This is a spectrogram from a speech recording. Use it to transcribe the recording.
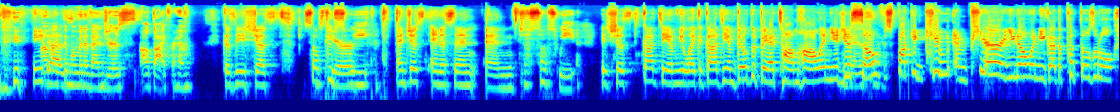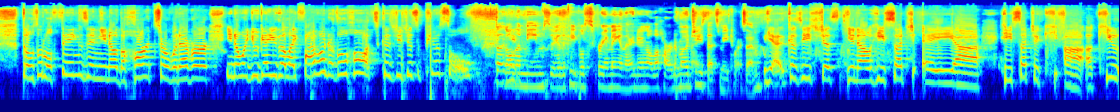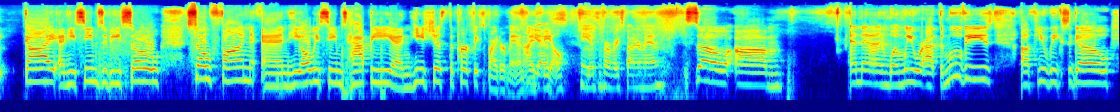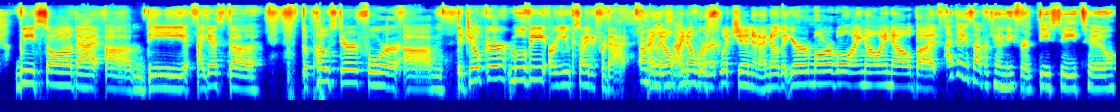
he I'm like the woman Avengers. I'll die for him. Because he's just so He's pure sweet. and just innocent, and Just so sweet. it's just goddamn. You're like a goddamn build a bear, Tom Holland. You're just Yes. so fucking cute and pure. You know when you got to put those little those little things in, you know the hearts or whatever. You know what you get? You got like 500 little hearts because you're just a pure soul. It's like all the memes where the people screaming and they're doing all the heart emojis. That's me towards him. Yeah, because he's just you know he's such a uh, he's such a uh, a cute guy, and he seems to be so so fun, and he always seems happy, and he's just the perfect Spider Man. I Yes, feel he is the perfect Spider Man. so. um and then when we were at the movies a few weeks ago, we saw that um, the I guess the the poster for um, the Joker movie. Are you excited for that? I'm really I know. I know we're it. switching, and I know that you're Marvel. I know. I know. But I think it's an opportunity for DC to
